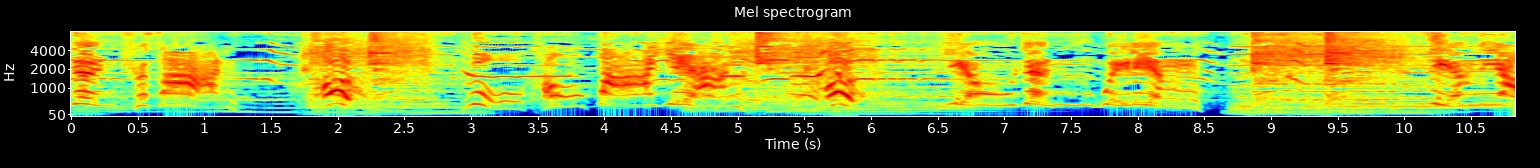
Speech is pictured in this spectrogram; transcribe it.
人去散，哼，路口把烟，哼，有人为令，定要。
